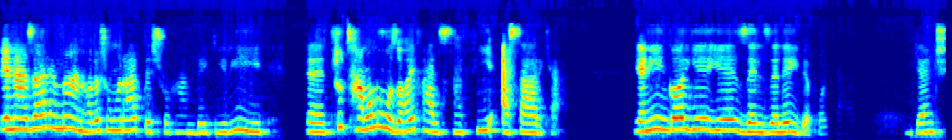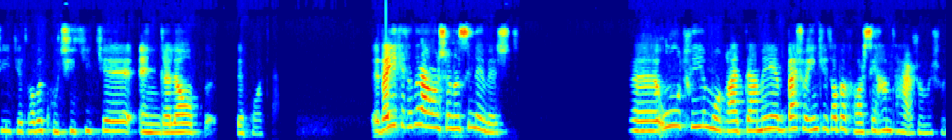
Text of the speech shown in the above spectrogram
به نظر من حالا شما ردش رو هم بگیرید تو تمام حوزه های فلسفی اثر کرد. یعنی انگار یه, یه زلزله ای به میگن چی؟ کتاب کوچیکی که انقلاب به پا کرد. و یه کتاب روانشناسی نوشت. او توی مقدمه بچه این کتاب فارسی هم ترجمه شده.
